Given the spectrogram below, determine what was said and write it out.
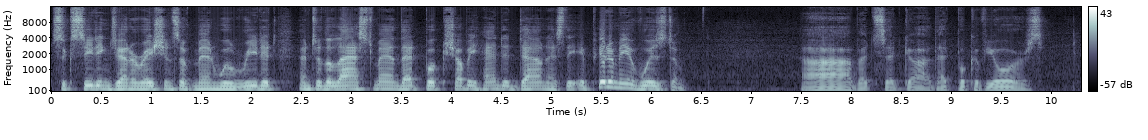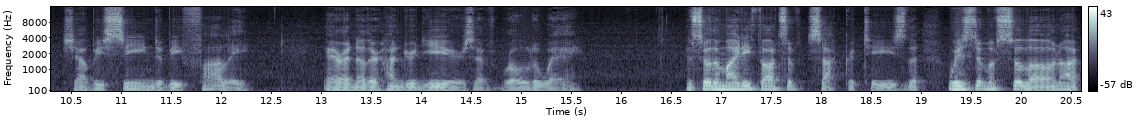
Succeeding generations of men will read it, and to the last man that book shall be handed down as the epitome of wisdom. Ah, but, said God, that book of yours shall be seen to be folly ere another hundred years have rolled away. And so the mighty thoughts of Socrates, the wisdom of Solon, are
